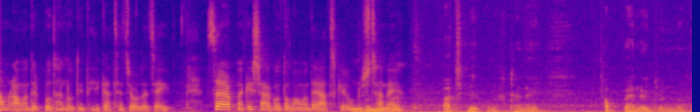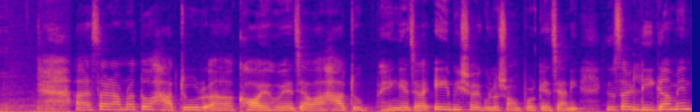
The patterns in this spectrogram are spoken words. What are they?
আমরা আমাদের প্রধান অতিথির কাছে চলে যাই। স্যার আপনাকে স্বাগতম আমাদের আজকের অনুষ্ঠানে। আজকের অনুষ্ঠানে আপ্যায়নের জন্য। স্যার আমরা তো হাঁটুর ক্ষয় হয়ে যাওয়া হাঁটু ভেঙে যাওয়া এই বিষয়গুলো সম্পর্কে জানি। কিন্তু স্যার লিগামেন্ট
